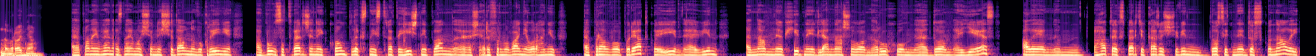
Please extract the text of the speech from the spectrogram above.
Доброго дня. Е, Пане Євгене, знаємо, що нещодавно в Україні е, був затверджений комплексний стратегічний план е, реформування органів правового порядку, і він нам необхідний для нашого руху до ЄС. Але багато експертів кажуть, що він досить недосконалий.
